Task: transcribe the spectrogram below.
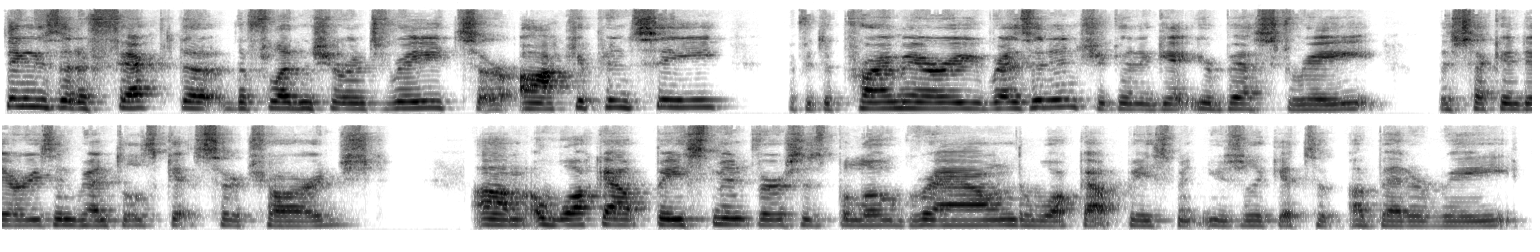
Things that affect the, the flood insurance rates are occupancy. If it's a primary residence, you're gonna get your best rate. The secondaries and rentals get surcharged. Um, a walkout basement versus below ground, the walkout basement usually gets a, a better rate.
